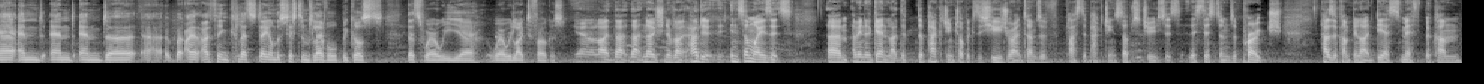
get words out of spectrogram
Uh, and and and uh, uh, but I, I, think let's stay on the systems level because that's where we uh, where we like to focus. Yeah, like that that notion of like how do in some ways it's um, I mean again like the, the packaging topic is huge right in terms of plastic packaging substitutes. It's the systems approach has a company like DS Smith become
